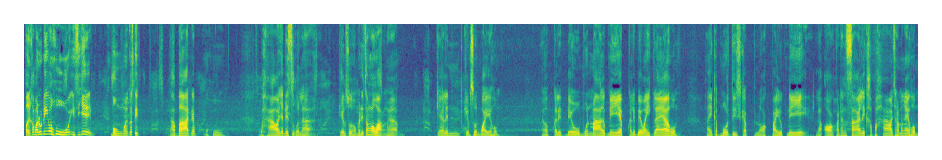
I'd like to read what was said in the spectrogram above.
เปิดเข้ามาลูกนี้โอ้โหอินซิเย่มงมันก็ติดหน้าบาดครับโอ้โหบาฮาวจะได้ส่วนแล้วเกมส่วนของมันต้องระวังนะครับแกเล่นเกมส่วนไวครับผมแล้วกาเลตเบลม้วนมาลูกนี้กาเลตเบลมาอีกแล้วครับผม ให้กับโมติชครับล็อกไปลูกนี้ แล้วออกมาทางซ้ายเลยครับฮาวจะทำยังไงผม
